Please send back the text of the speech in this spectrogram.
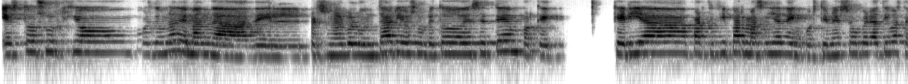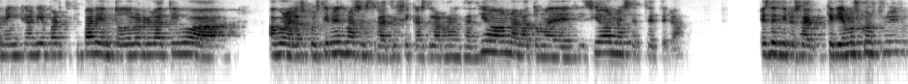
Esto surgió pues, de una demanda del personal voluntario, sobre todo de SETEM, porque quería participar más allá de en cuestiones operativas, también quería participar en todo lo relativo a, bueno, las cuestiones más estratégicas de la organización, a la toma de decisiones, etcétera. Es decir, o sea, queríamos construir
